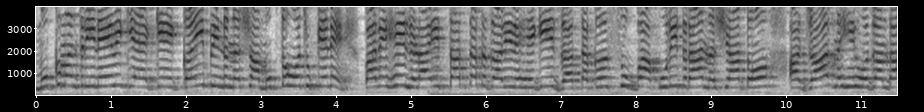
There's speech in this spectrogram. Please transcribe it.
ਮੁੱਖ ਮੰਤਰੀ ਨੇ ਇਹ ਵੀ ਕਿਹਾ ਕਿ ਕਈ ਪਿੰਡ ਨਸ਼ਾ ਮੁਕਤ ਹੋ ਚੁੱਕੇ ਨੇ, ਪਰ ਇਹ ਲੜਾਈ ਤਦ ਤੱਕ ਜਦ ਤੱਕ ਸੂਬਾ ਪੂਰੀ ਤਰ੍ਹਾਂ ਨਸ਼ਿਆਂ ਤੋਂ ਆਜ਼ਾਦ ਨਹੀਂ ਹੋ ਜਾਂਦਾ,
